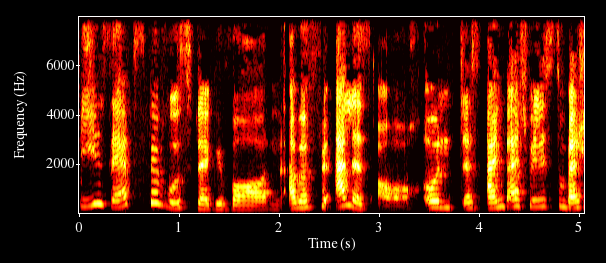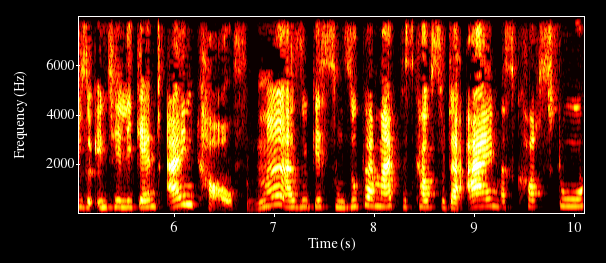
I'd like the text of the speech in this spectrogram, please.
viel selbstbewusster geworden, aber für alles auch. Und das ein Beispiel ist zum Beispiel so intelligent einkaufen. Ne? Also du gehst zum Supermarkt, was kaufst du da ein, was kochst du?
